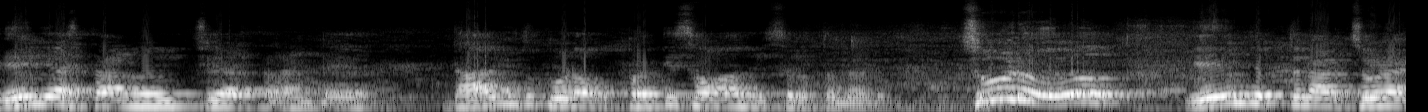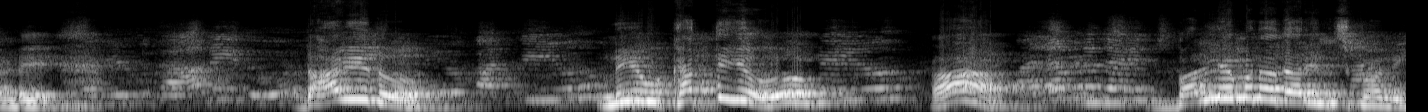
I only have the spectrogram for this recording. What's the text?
ఏం చేస్తాను ఇచ్చేస్తానంటే దావిదు కూడా ఒక ప్రతి సవాలు విసురుతున్నాడు. చూడు ఏం చెప్తున్నాడు చూడండి. దావీదు నీవు కత్తియు ఆ, బల్యమును ధరించుకొని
